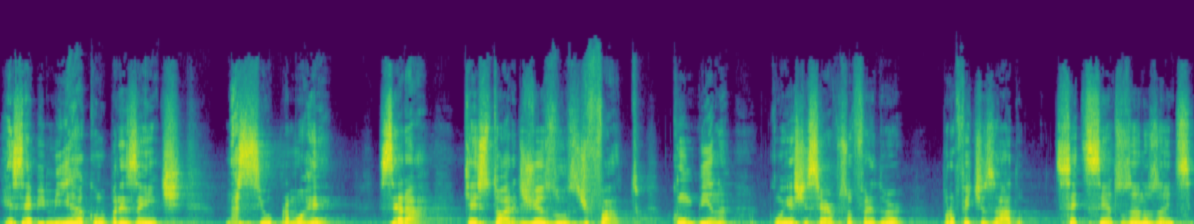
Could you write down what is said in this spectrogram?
recebe mirra como presente, nasceu para morrer. Será que a história de Jesus, de fato, combina com este servo sofredor profetizado 700 anos antes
